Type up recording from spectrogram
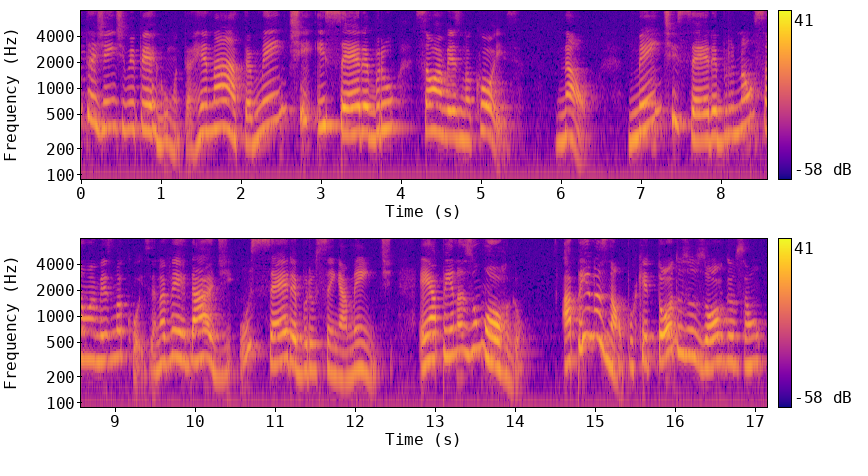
Muita gente me pergunta, Renata, mente e cérebro são a mesma coisa? Não, mente e cérebro não são a mesma coisa. Na verdade, o cérebro sem a mente é apenas um órgão. Apenas não, porque todos os órgãos são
